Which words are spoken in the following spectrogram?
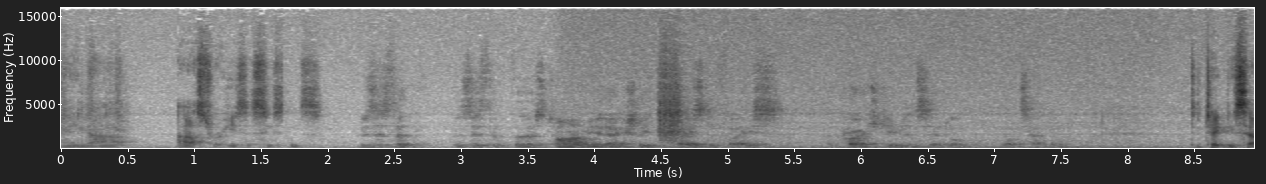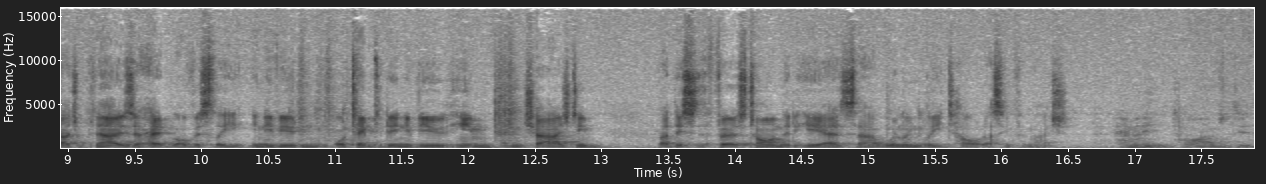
and uh, asked for his assistance. Was this the, was this the first time you'd actually face-to-face approached him and said, look, what's happened? Detective Sergeant Penosa had obviously interviewed him, or attempted to interview him and charged him, but this is the first time that he has uh, willingly told us information. How many times did,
